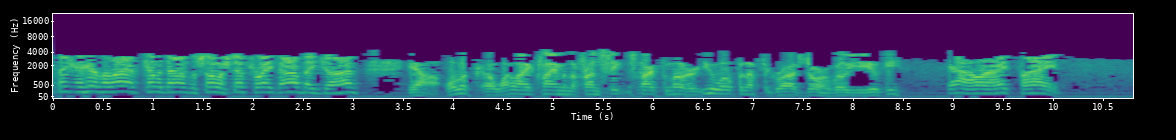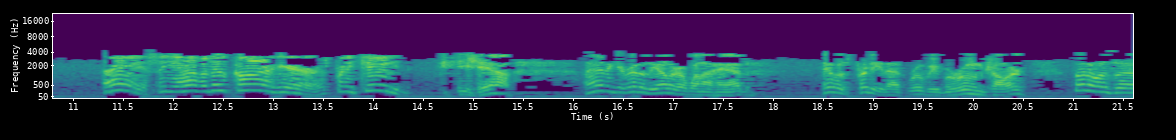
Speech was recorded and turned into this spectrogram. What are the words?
I think I hear the lad coming down the cellar steps right now, Big John. Yeah. Well, look, uh, while I climb in the front seat and start the motor, you open up the garage door, will you, Yuki? Yeah, all right, fine. Hey, see, you have a new car here. It's pretty keen. yeah. I had to get rid of the other one I had. It was pretty, that ruby maroon color, but it was a,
